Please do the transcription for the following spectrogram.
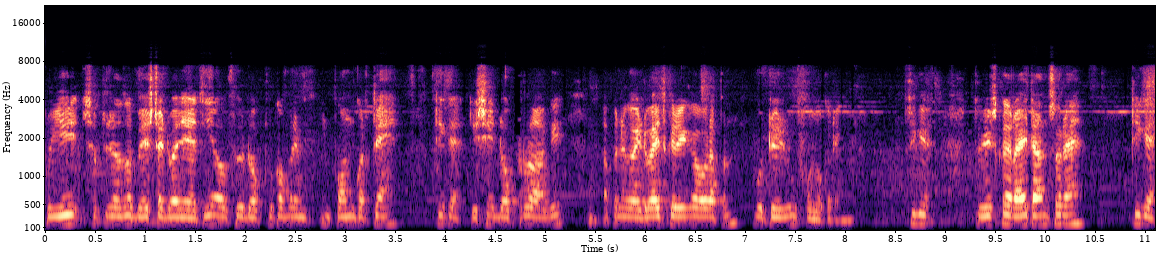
तो ये सबसे ज़्यादा बेस्ट एडवाइस रहती है और फिर डॉक्टर को अपन इन्फॉर्म करते हैं, ठीक है? जिससे डॉक्टर आगे अपने को एडवाइस करेगा और अपन वो ट्रीटमेंट फॉलो करेंगे, ठीक है? तो इसका राइट आंसर है, ठीक है?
